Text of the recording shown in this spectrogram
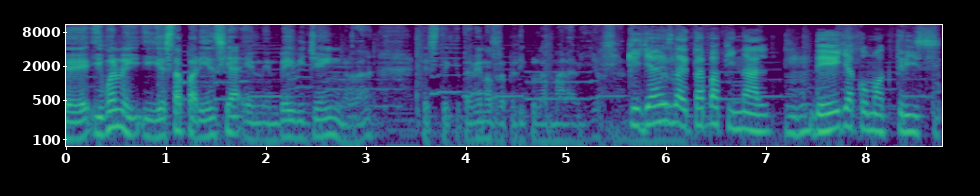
Eh, y bueno, y, esta apariencia en, en Baby Jane, ¿verdad? Este, que también otra película maravillosa. Que ya es la etapa final de ella como actriz,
